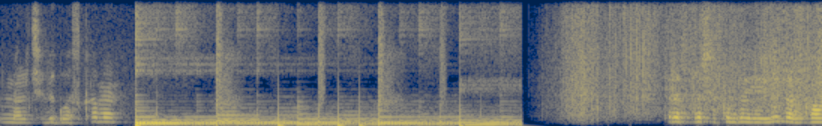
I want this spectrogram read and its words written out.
Malcie wygłaskamy. Teraz prosiakom daję jedzonko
